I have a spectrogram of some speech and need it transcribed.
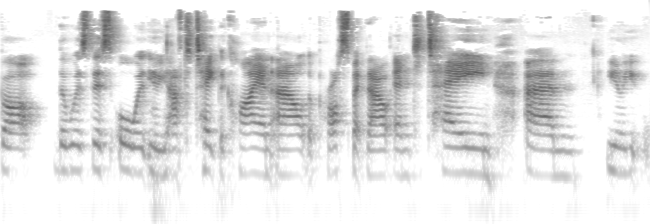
but there was this always you know you have to take the client out the prospect out entertain um you know you,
